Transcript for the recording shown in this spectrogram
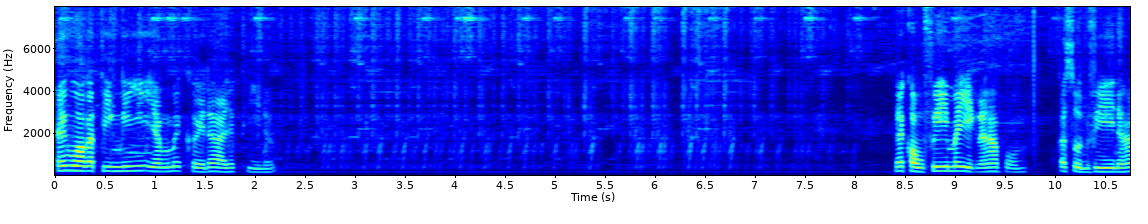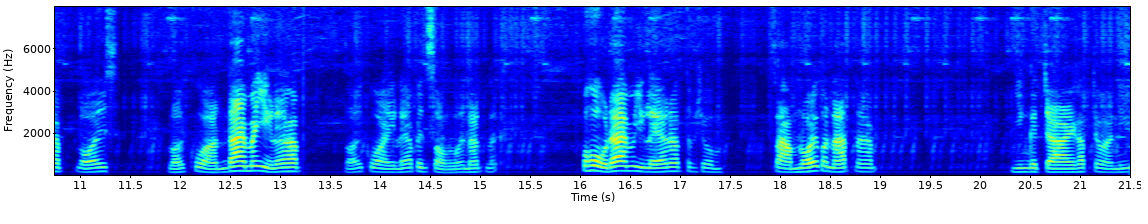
ไอ้งัวกระทิงนี้ยังไม่เคยได้สักทีนะได้ของฟรีมาอีกนะครับผม กระสุนฟรีนะครับร้อยร้อยกว่าได้มาอีกแล้วครับ ร้อยกว่าอีกแล้วเป็นสองร้อยนัดแล้วโอ้โห ได้มาอีกแล้วนะครับท่านผู้ชมสามร้อยกว่านัดนะครับ ยิงกระจายครับจังหวะนี้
